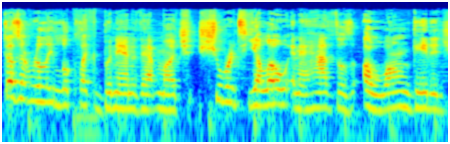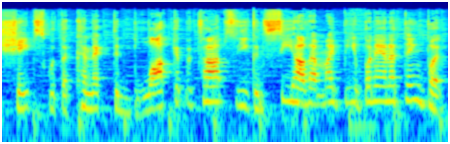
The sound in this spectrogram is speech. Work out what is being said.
doesn't really look like a banana that much. Sure, it's yellow and it has those elongated shapes with the connected block at the top, so you can see how that might be a banana thing, but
